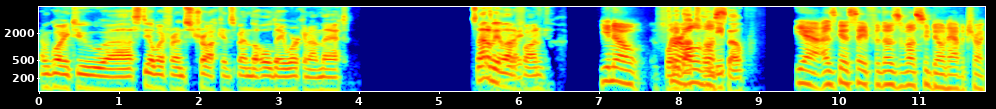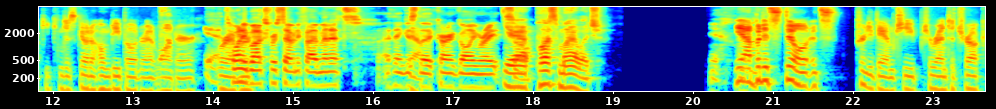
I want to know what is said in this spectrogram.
I'm going to uh, steal my friend's truck and spend the whole day working on that. So that'll be a lot of fun. You know, 20 for all of Home us, Depot. yeah, I was gonna say for those of us who don't have a truck, you can just go to Home Depot and rent one or Yeah, wherever. 20 bucks for 75 minutes, I think is Yeah. the current going rate. yeah, So, plus mileage. yeah. Yeah, but it's still it's pretty damn cheap to rent a truck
